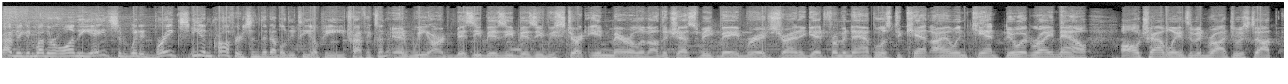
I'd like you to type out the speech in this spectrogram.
Traffic and weather on the 8th, and when it breaks, Ian Crawford's in the WTOP Traffic Center. And we are busy, busy, busy. We start in Maryland on the Chesapeake Bay Bridge, trying to get from Annapolis to Kent Island. Can't do it right now. All travel lanes have been brought to a stop.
